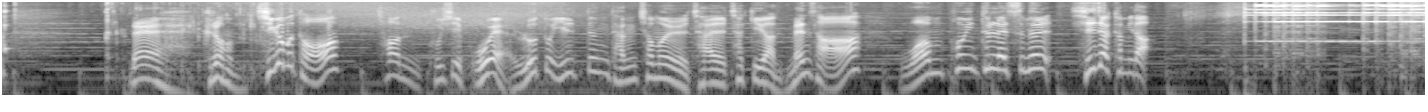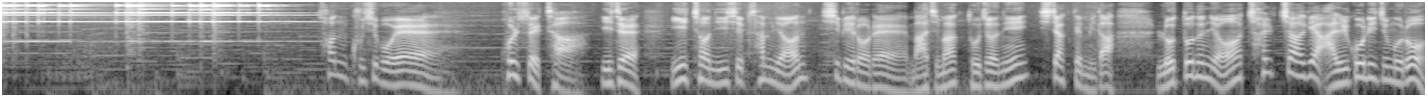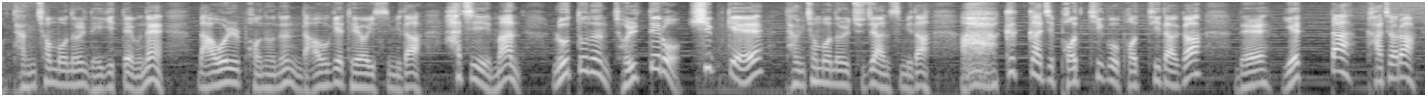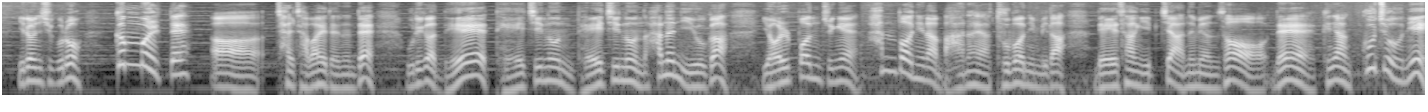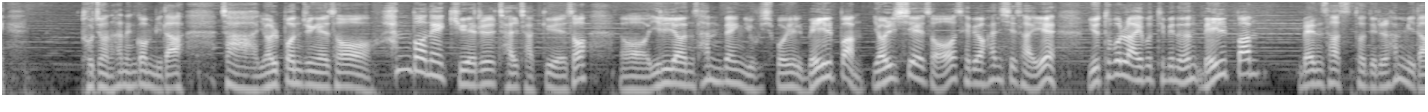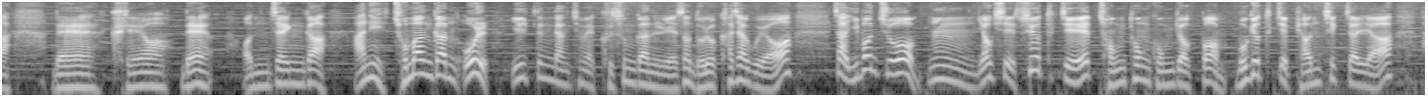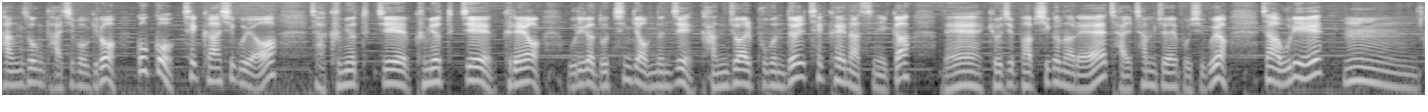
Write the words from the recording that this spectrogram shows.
네, 그럼 지금부터 1095회 로또 1등 당첨을 잘 찾기 위한 맨사 원포인트 레슨을 시작합니다. (1095회) 홀수회차 이제 2023년 11월의 마지막 도전이 시작됩니다. 로또는요 철저하게 알고리즘으로 당첨번호를 내기 때문에 나올 번호는 나오게 되어 있습니다. 하지만 로또는 절대로 쉽게 당첨번호를 주지 않습니다. 아 끝까지 버티고 버티다가 내 옛다 가져라 이런 식으로 끝물 때 어, 잘 잡아야 되는데 우리가 내 대진운 대진운 하는 이유가 10번 중에 한 번이나 많아야 두 번입니다. 내상 입지 않으면서 네 그냥 꾸준히 도전하는 겁니다. 자, 10번 중에서 한 번의 기회를 잘 잡기 위해서 어, 1년 365일 매일 밤 10시에서 새벽 1시 사이에 유튜브 라이브 TV는 매일 밤 맨사 스터디를 합니다. 네, 그래요. 네, 언젠가 아니 조만간 올 1등 당첨의 그 순간을 위해서 노력하자고요. 자 이번 주 음, 역시 수요 특집 정통 공격범 목요 특집 변칙 전략 방송 다시 보기로 꼭꼭 체크하시고요. 자 금요 특집 금요 특집 그래요 우리가 놓친 게 없는지 강조할 부분들 체크해 놨으니까 네 교집합 시그널에 잘 참조해 보시고요. 자 우리 음.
